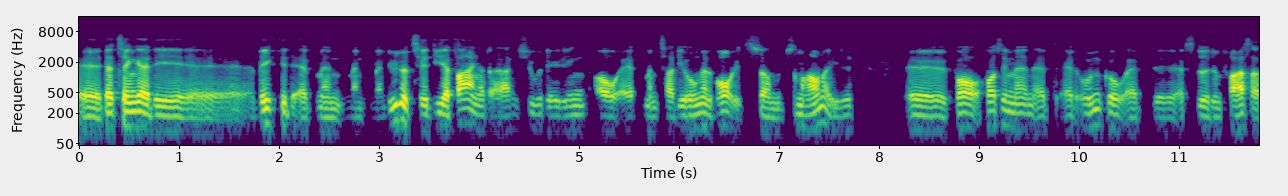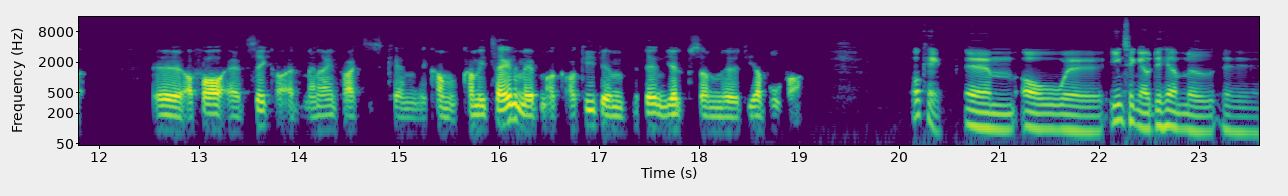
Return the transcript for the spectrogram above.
Øh, der tænker jeg, at det er vigtigt, at man, man, man lytter til de erfaringer, der er i sugar dating, og at man tager de unge alvorligt, som, som havner i det, øh, for, for simpelthen at, at undgå at, øh, at støde dem fra sig, øh, og for at sikre, at man rent faktisk kan komme, komme i tale med dem og, og give dem den hjælp, som øh, de har brug for. Okay, øhm, og øh, en ting er jo det her med øh,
